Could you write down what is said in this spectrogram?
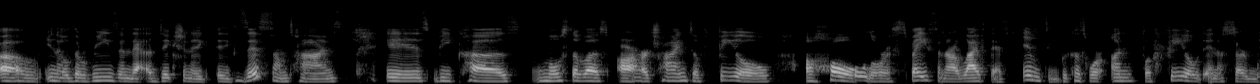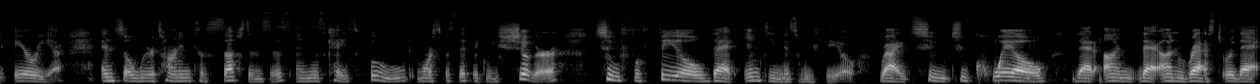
of you know the reason that addiction exists sometimes is because most of us are trying to feel a hole or a space in our life that's empty because we're unfulfilled in a certain area. And so we're turning to substances, in this case, food, more specifically sugar, to fulfill that emptiness we feel, right? To to quell that un that unrest or that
